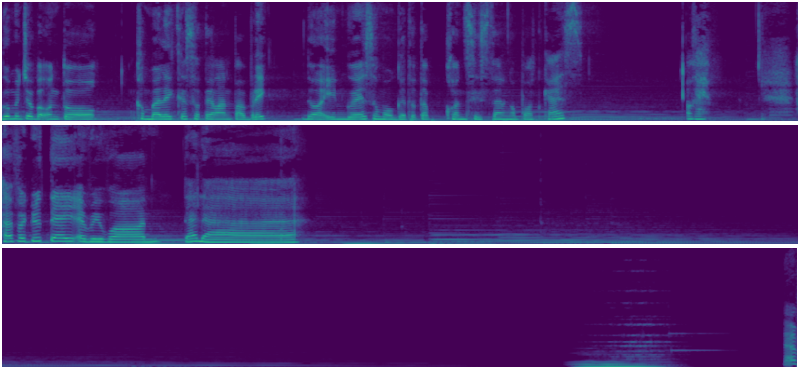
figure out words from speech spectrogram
gue mencoba untuk kembali ke setelan pabrik. Doain gue semoga tetap konsisten nge-podcast. Oke, okay. Have a good day everyone. Dadah.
